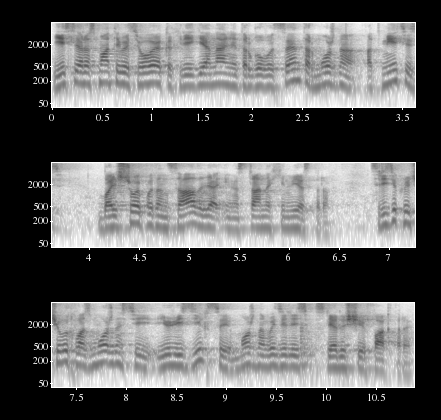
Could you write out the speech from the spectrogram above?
Если рассматривать ОЭ как региональный торговый центр, можно отметить большой потенциал для иностранных инвесторов. Среди ключевых возможностей юрисдикции можно выделить следующие факторы.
